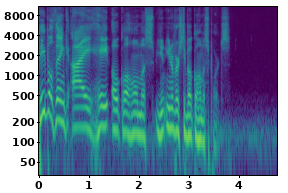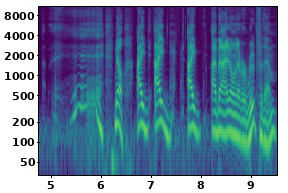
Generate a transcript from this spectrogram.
people think I hate Oklahoma University of Oklahoma sports. Eh, No, I I I I mean I don't ever root for them.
